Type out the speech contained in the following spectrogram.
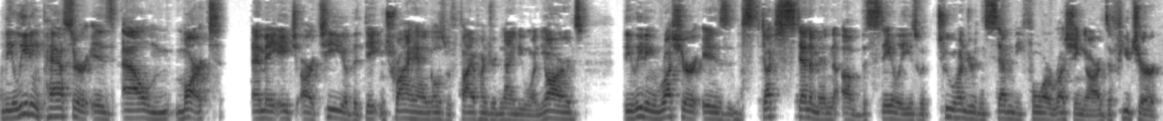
The leading passer is Al Mahrt, M-A-H-R-T of the Dayton Triangles with 591 yards. The leading rusher is Dutch Sternaman of the Staleys with 274 rushing yards. A future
